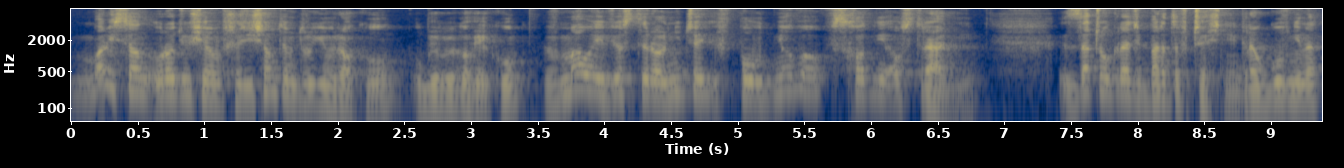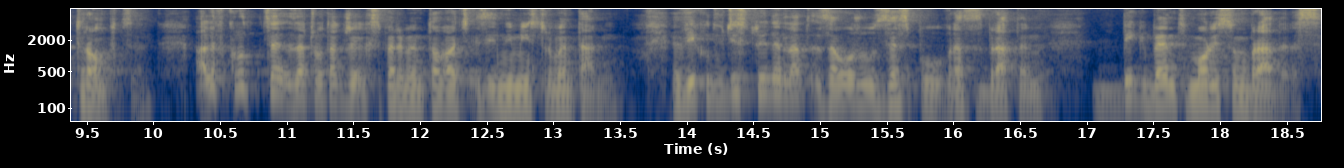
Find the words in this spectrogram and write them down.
Morrison urodził się w 1962 roku ubiegłego wieku w małej wiosce rolniczej w południowo-wschodniej Australii. Zaczął grać bardzo wcześnie, grał głównie na trąbce, ale wkrótce zaczął także eksperymentować z innymi instrumentami. W wieku 21 lat założył zespół wraz z bratem Big Band Morrison Brothers.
